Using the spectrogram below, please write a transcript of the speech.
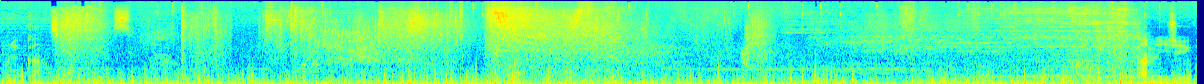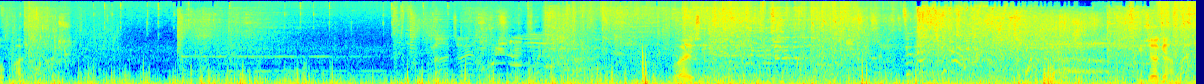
보니까. 나는 이제 이거 봐줘야지 뭐야 이 새끼 유작이 안 가지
